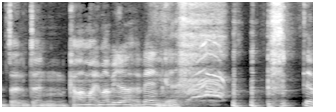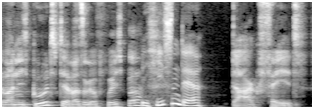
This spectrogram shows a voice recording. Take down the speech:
dann, dann kann man mal immer wieder erwähnen, gell? der war nicht gut, der war sogar furchtbar. Wie hieß denn der? Dark Fate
